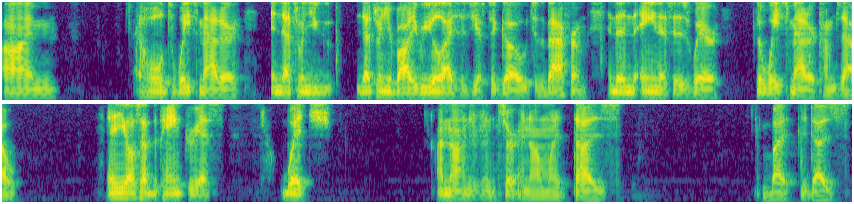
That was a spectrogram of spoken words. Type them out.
um holds waste matter and that's when you that's when your body realizes you have to go to the bathroom. And then the anus is where the waste matter comes out. And you also have the pancreas which i'm not 100% certain on what it does but it does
